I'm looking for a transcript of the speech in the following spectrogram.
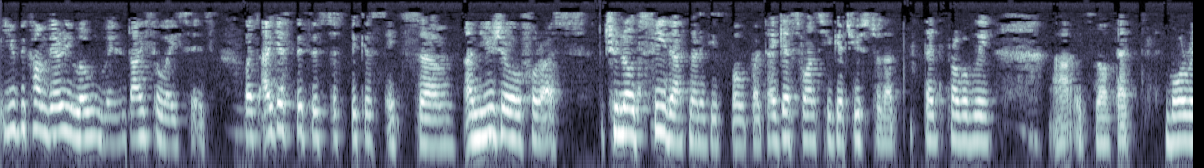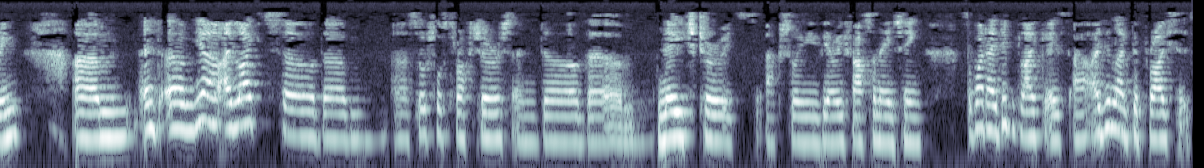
you become very lonely and isolated. But I guess this is just because it's um, unusual for us to not see that many people. But I guess once you get used to that, then probably uh, it's not that boring. Um, and um, yeah, I liked uh, the uh, social structures and uh, the nature. It's actually very fascinating. So what I didn't like is uh, I didn't like the prices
